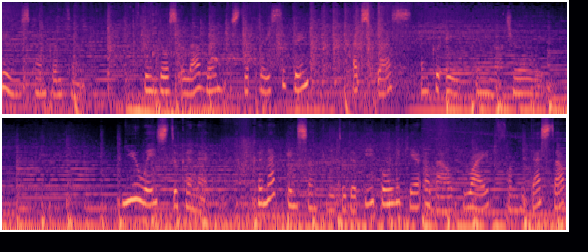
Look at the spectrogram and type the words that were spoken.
games, and content. Windows 11 is the place to think, express, and create in a natural way. New ways to connect Connect instantly to the people you care about right from the desktop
